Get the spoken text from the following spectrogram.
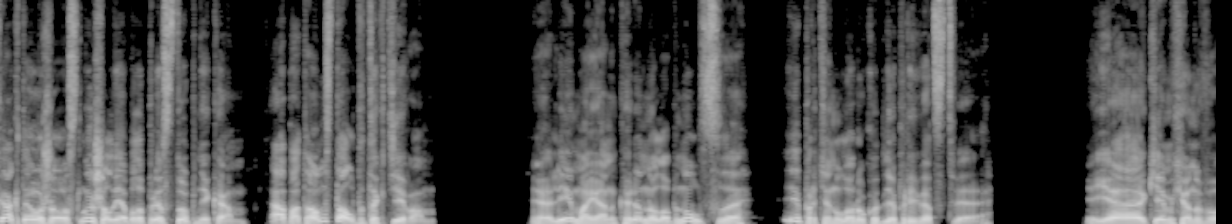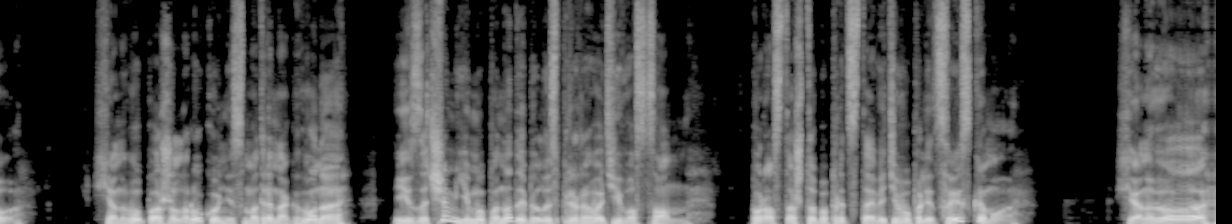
Как ты уже услышал, я был преступником, а потом стал детективом». Ли Майан улыбнулся и протянул руку для приветствия. «Я Ким Хёнву». Хёнву пожал руку, несмотря на Гвона, и зачем ему понадобилось прерывать его сон? Просто чтобы представить его полицейскому? «Хёнву,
